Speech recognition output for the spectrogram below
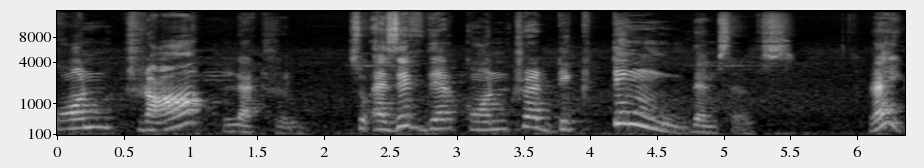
contralateral. So as if they are contradicting themselves, right?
